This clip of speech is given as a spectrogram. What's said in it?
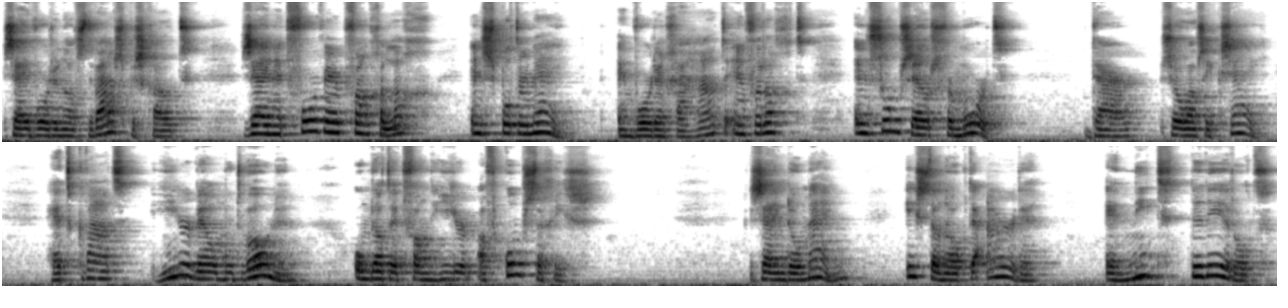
Zij worden als dwaas beschouwd, zijn het voorwerp van gelach en spotternij en worden gehaat en veracht en soms zelfs vermoord Daar, zoals ik zei, het kwaad hier wel moet wonen, omdat het van hier afkomstig is. Zijn domein is dan ook de aarde en niet de wereld,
